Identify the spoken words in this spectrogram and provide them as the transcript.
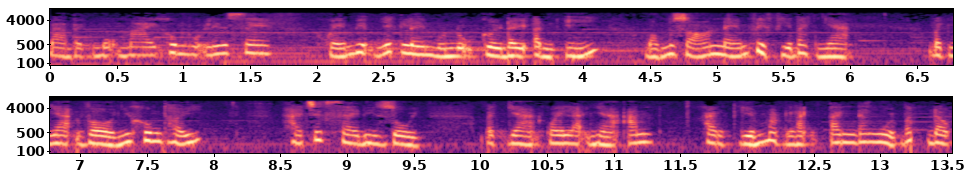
Bà Bạch Mộ Mai không vội lên xe, Khóe miệng nhếch lên một nụ cười đầy ẩn ý, Bóng gió ném về phía Bạch Nhạn. Bạch Nhạn vờ như không thấy. Hai chiếc xe đi rồi, Bạch Nhạn quay lại nhà ăn Khang kiếm mặt lạnh tanh đang ngồi bất động.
